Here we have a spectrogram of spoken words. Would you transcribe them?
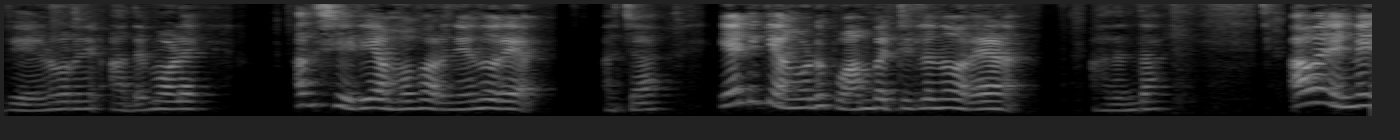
വേണു പറഞ്ഞു അതെ മോളെ അത് ശരി അമ്മ പറഞ്ഞെന്ന് പറയാം. അച്ഛാ എനിക്ക് അങ്ങോട്ട് പോകാൻ പറ്റില്ലെന്ന് പറയാണ്. അതെന്താ? അവൻ എന്നെ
